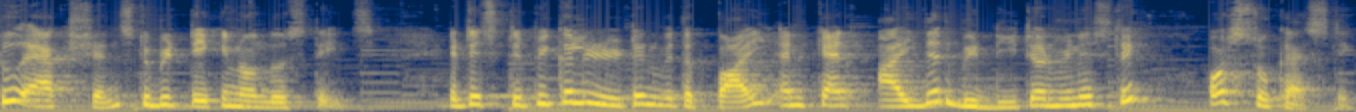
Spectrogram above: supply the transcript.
to actions to be taken on those states. It is typically written with a pi and can either be deterministic or stochastic.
